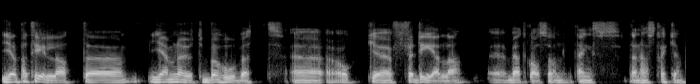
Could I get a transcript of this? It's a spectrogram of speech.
hjälpa till att eh, jämna ut behovet eh, och eh, fördela eh, vätgasen längs den här sträckan.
